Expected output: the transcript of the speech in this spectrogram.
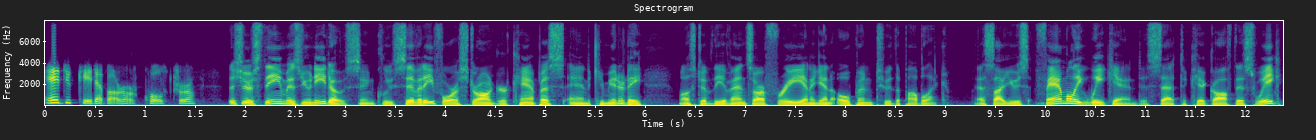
educate about our culture. This year's theme is Unidos, inclusivity for a stronger campus and community. Most of the events are free and again open to the public. SIU's Family Weekend is set to kick off this week.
